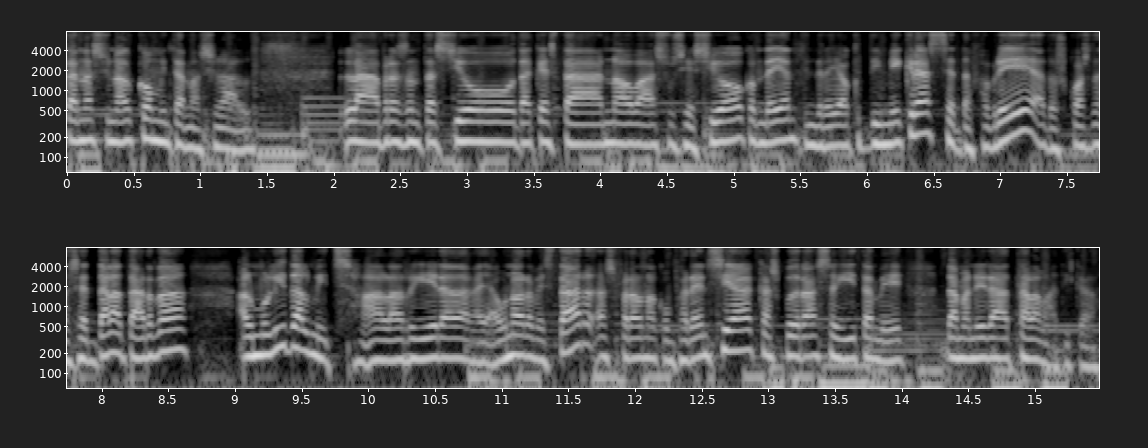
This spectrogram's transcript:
tant nacional com internacional. La presentació d'aquesta nova associació, com deien, tindrà lloc dimecres 7 de febrer a dos quarts de set de la tarda al Molí del Mig, a la Riera de Gaià. Una hora més tard es farà una conferència que es podrà seguir també de manera telemàtica.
